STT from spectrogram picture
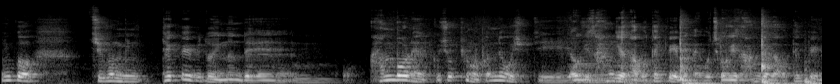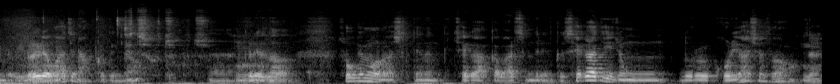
그러니까 지금 택배비도 있는데 음, 한 번에 그 쇼핑을 끝내고 싶지. 여기서 한 개 사고 택배비 내고 저기서 한 개 사고 택배비 내고 이러려고 하진 않거든요. 그렇죠, 그렇죠, 그렇죠. 어, 그래서 소규모로 하실 때는 제가 아까 말씀드린 그 세 가지 정도를 고려하셔서 네.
